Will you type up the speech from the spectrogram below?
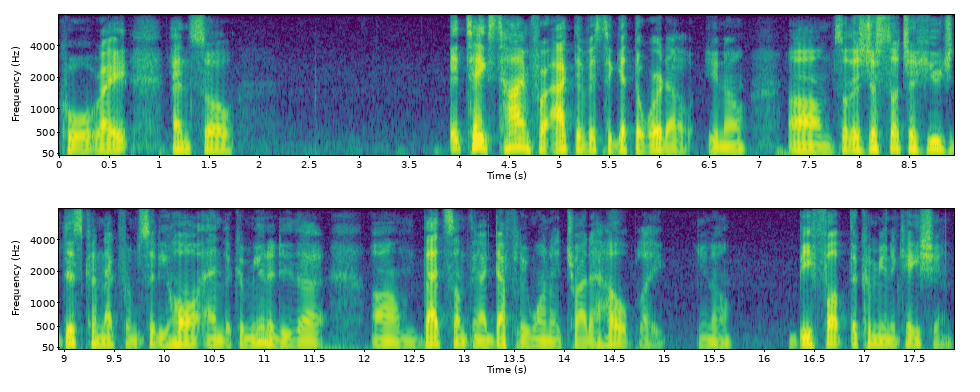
cool right? And so it takes time for activists to get the word out you know? Um, so there's just such a huge disconnect from city hall and the community that um, that's something i definitely want to try to help like you know beef up the communication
